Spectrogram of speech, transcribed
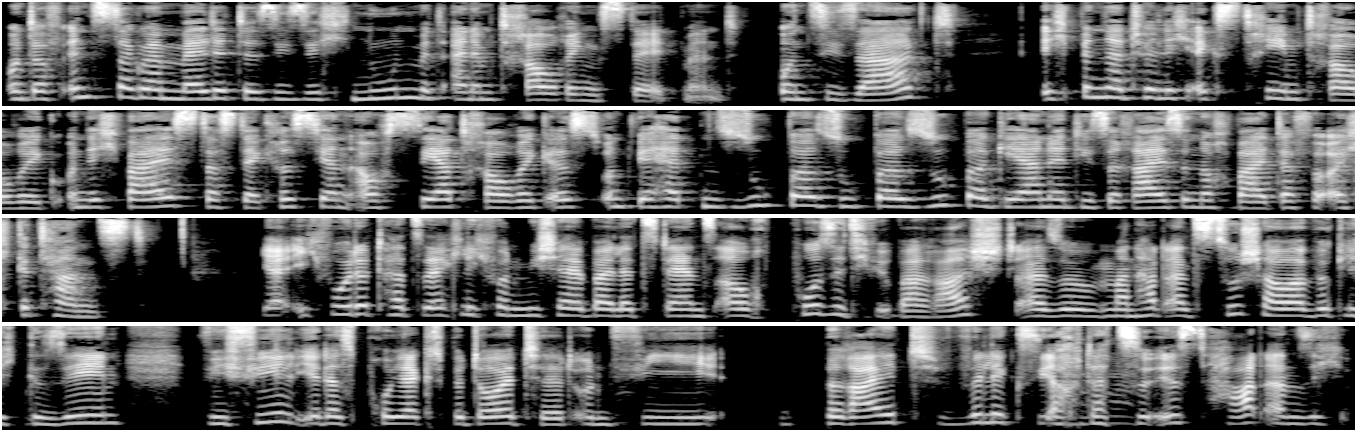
Und auf Instagram meldete sie sich nun mit einem traurigen Statement. Und sie sagt, ich bin natürlich extrem traurig und ich weiß, dass der Christian auch sehr traurig ist und wir hätten super, super, super gerne diese Reise noch weiter für euch getanzt. Ja, ich wurde tatsächlich von Michelle bei Let's Dance auch positiv überrascht. Also man hat als Zuschauer wirklich gesehen, wie viel ihr das Projekt bedeutet und wie bereitwillig sie auch dazu ist, hart an sich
